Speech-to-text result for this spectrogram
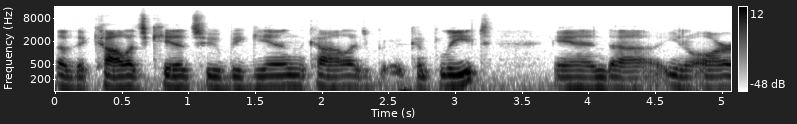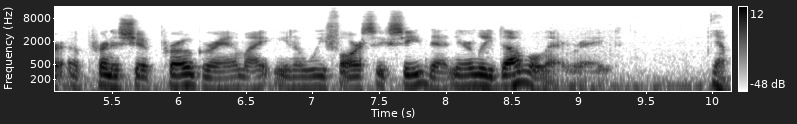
of the college kids who begin college complete. And, uh, you know, our apprenticeship program, I, you know, we far succeed that, nearly double that rate. Yep.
